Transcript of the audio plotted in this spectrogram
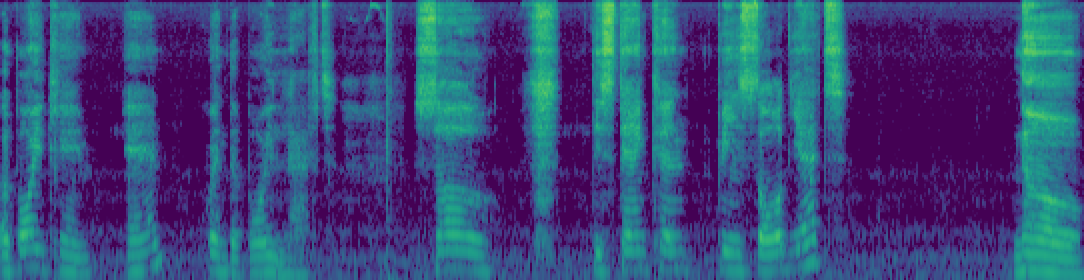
A boy came, and when the boy left, so the Stumpkin been sold yet? No,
